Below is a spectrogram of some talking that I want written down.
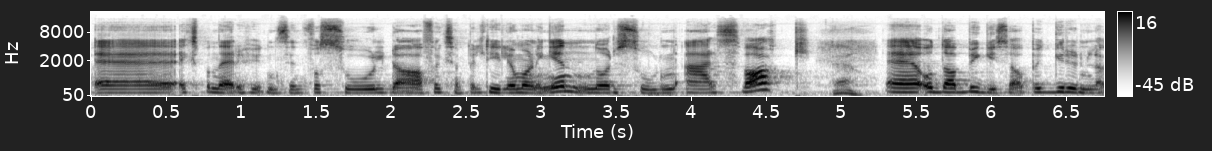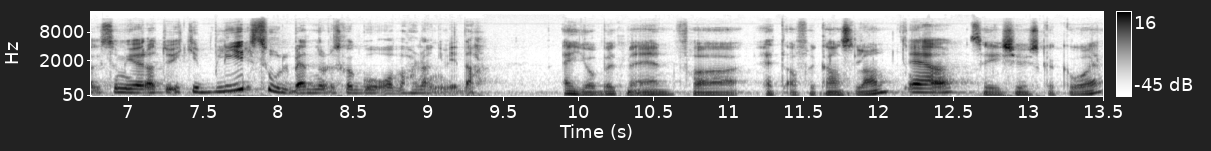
eksponere huden sin for sol da f.eks. tidlig om morgenen, når solen er svak. Ja. Og da bygge seg opp et grunnlag som gjør at du ikke blir solbrent når du skal gå over Hardangervidda. Jeg jobbet med en fra et afrikansk land, Ja. som jeg ikke husker hvor er.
